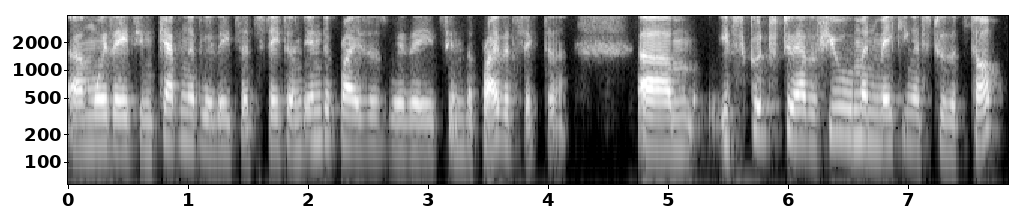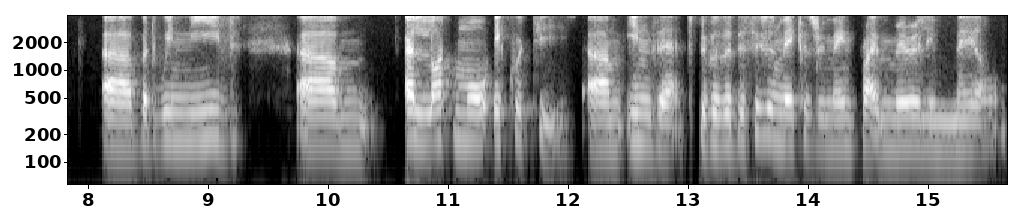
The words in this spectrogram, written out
um, whether it's in cabinet, whether it's at state owned enterprises, whether it's in the private sector. Um, it's good to have a few women making it to the top, uh, but we need um, a lot more equity um, in that because the decision makers remain primarily male.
